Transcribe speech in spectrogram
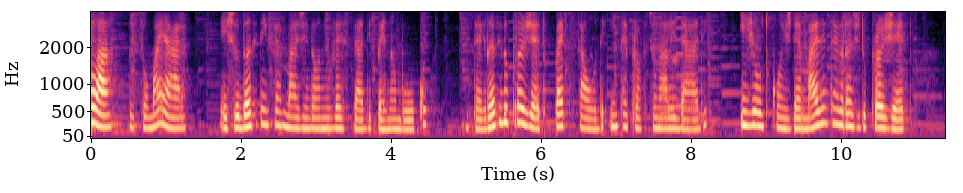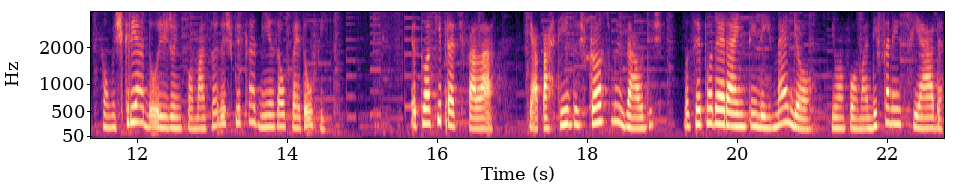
Olá, eu sou Maiara, estudante de enfermagem da Universidade de Pernambuco, integrante do projeto PET Saúde Interprofissionalidade e, junto com os demais integrantes do projeto, somos criadores do Informações Explicadinhas ao Pé do Ouvido. Eu estou aqui para te falar que a partir dos próximos áudios você poderá entender melhor, de uma forma diferenciada,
